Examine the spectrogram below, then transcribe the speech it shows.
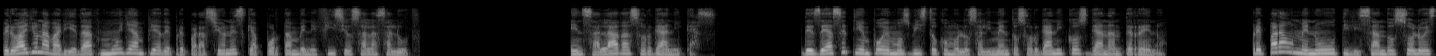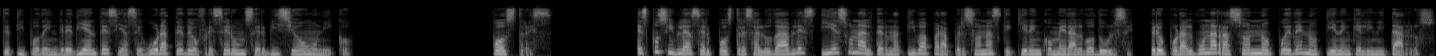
pero hay una variedad muy amplia de preparaciones que aportan beneficios a la salud. Ensaladas orgánicas. Desde hace tiempo hemos visto cómo los alimentos orgánicos ganan terreno. Prepara un menú utilizando solo este tipo de ingredientes y asegúrate de ofrecer un servicio único. Postres. Es posible hacer postres saludables y es una alternativa para personas que quieren comer algo dulce, pero por alguna razón no pueden o tienen que limitarlos.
